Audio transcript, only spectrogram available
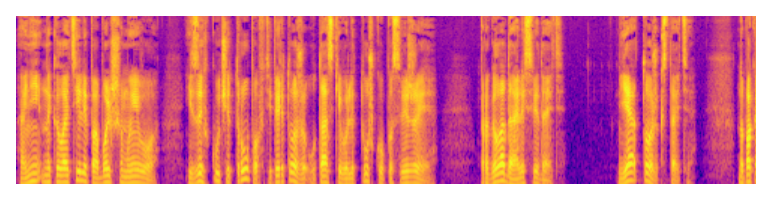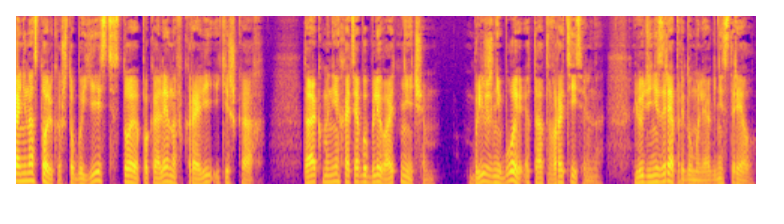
они наколотили побольше моего — из их кучи трупов теперь тоже утаскивали тушку посвежее. Проголодались, видать. Я тоже, кстати. Но пока не настолько, чтобы есть, стоя по колено в крови и кишках. Так мне хотя бы блевать нечем. Ближний бой — это отвратительно. Люди не зря придумали огнестрел.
